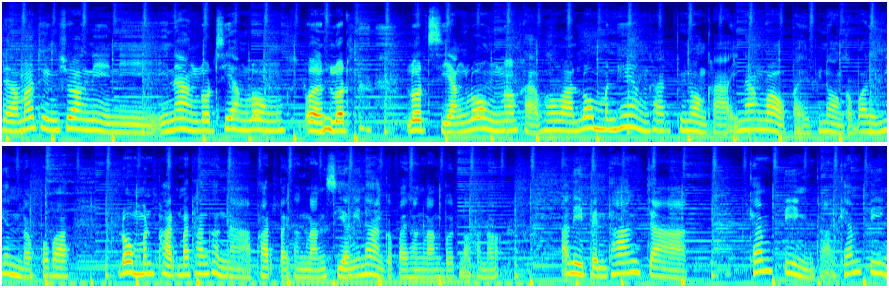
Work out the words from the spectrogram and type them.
เดี๋ยวมาถึงช่วงนี้นี่อีนั่งรถเสียงลงเออรถรถเสียงลงเนาะค่ะ เพราะว่าลมมันแห้งค่ะพี่น้องค่ะอีนั่งเว้าไปพี่น้องก็บ่ได้เงียนดอกเพราะว่าลมมันพัดมาทางข้างหน้าพัดไปข้างหลังเสียงอีนั่งก็ไปข้างหลังเบิดเนาะค่ะเนาะอันนี้เป็นทางจากแคมปิ้งค่ะแคมปิ้ง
